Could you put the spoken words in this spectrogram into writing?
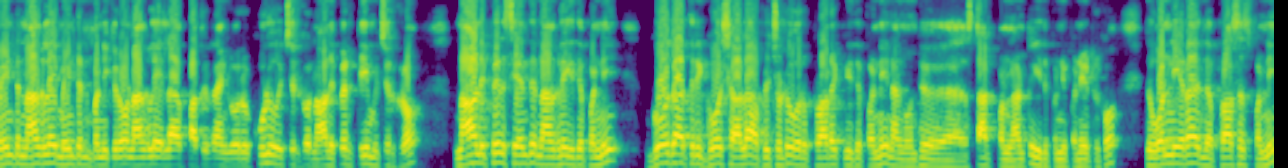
மெயின்டைன் நாங்களே மெயின்டைன் பண்ணிக்கிறோம். நாங்களே எல்லாம் பார்த்துக்கிறோம் நாங்கள் ஒரு குழு வச்சுருக்கோம் நாலு பேர் டீம் வச்சுருக்கிறோம். நாலு பேர் சேர்ந்து நாங்களே இது பண்ணி கோதாத்ரி கோஷாலா அப்படி சொல்லிட்டு ஒரு ப்ராடக்ட் இது பண்ணி நாங்கள் வந்து ஸ்டார்ட் பண்ணலான்ட்டு இது பண்ணி பண்ணிட்டு இருக்கோம் இது ஒன் இயராக இந்த ப்ராசஸ் பண்ணி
